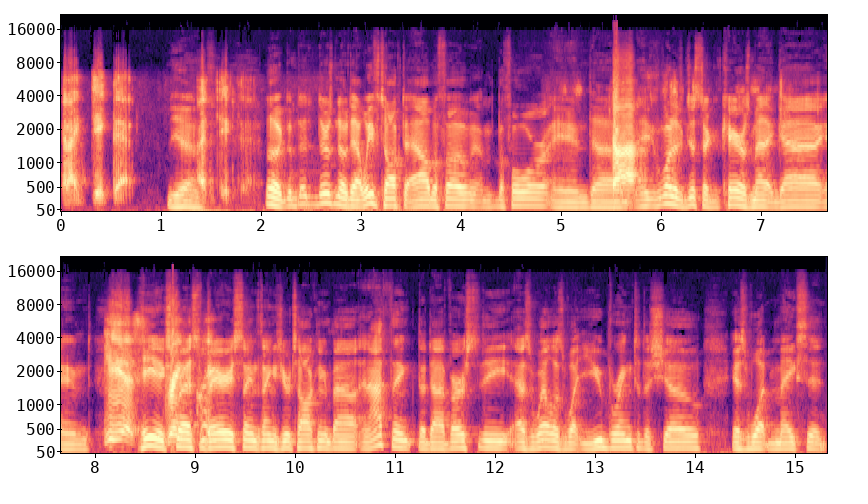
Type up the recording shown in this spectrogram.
and I dig that. Yeah. I dig that. Look, th- th- there's no doubt. We've talked to Al before, before and uh, Ah. he's one of just a charismatic guy, and He is. he Great, expressed great. very same things you're talking about. And I think the diversity, as well as what you bring to the show, is what makes it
